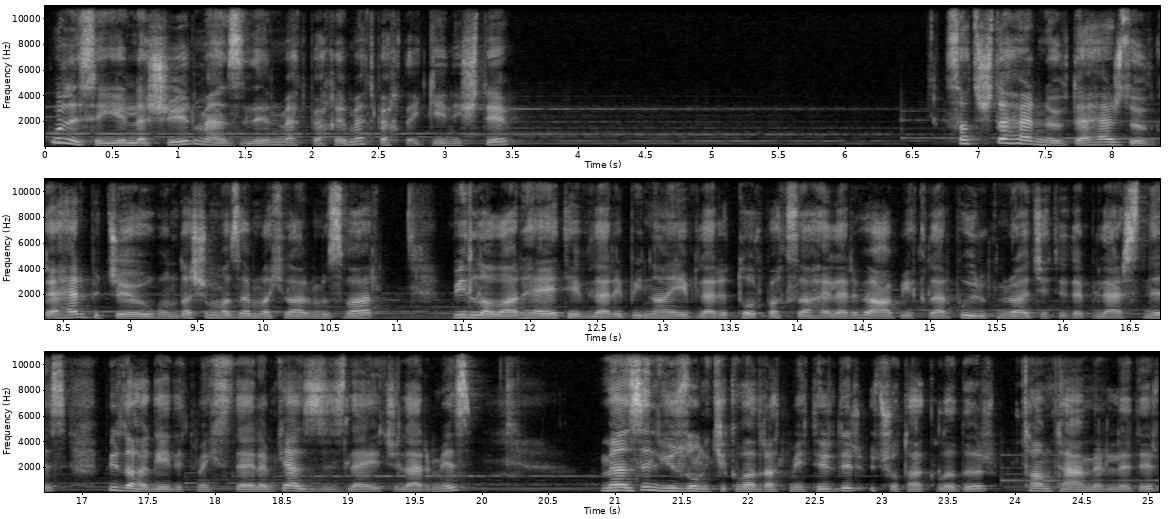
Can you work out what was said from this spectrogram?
Burada isə yerləşir mənzilin mətbəxi. Mətbəx də genişdir. Satışda hər növdə, hər zövqə, hər büdcəyə uyğun daşınmaz əmlaklarımız var. Villalar, həyət evləri, bina evləri, torpaq sahələri və obyektlər buyurub müraciət edə bilərsiniz. Bir daha qeyd etmək istəyirəm ki, əziz izləyicilərimiz, Mənzil 112 kvadrat metrdir, 3 otaqlıdır, tam təmirlidir,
